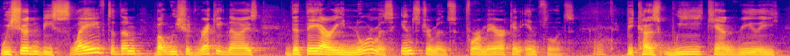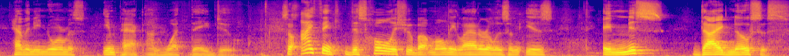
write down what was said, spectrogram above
We shouldn't be slave to them, but we should recognize that they are enormous instruments for American influence because we can really have an enormous impact on what they do. So I think this whole issue about multilateralism is a misdiagnosis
